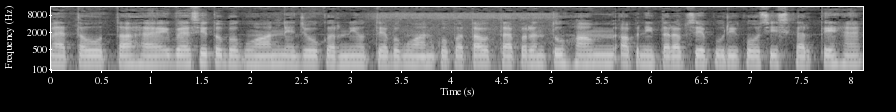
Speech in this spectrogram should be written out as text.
महत्व होता है। वैसे तो भगवान ने जो करने होते हैं, भगवान को पता होता है, परंतु हम अपनी तरफ़ से पूरी कोशिश करते हैं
